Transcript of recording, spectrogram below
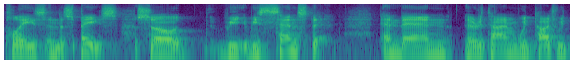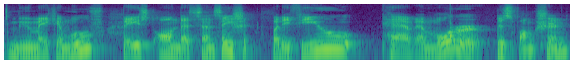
place in the space. So we, we sense that. And then every time we touch, we, make a move based on that sensation. But if you have a motor dysfunction,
